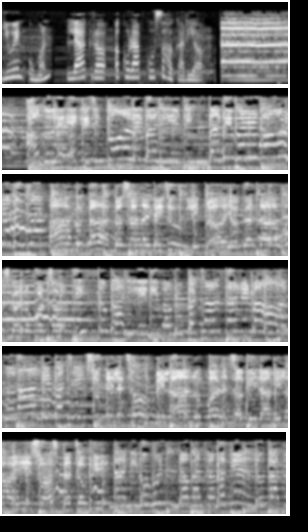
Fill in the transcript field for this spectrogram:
युएन वुमन ल्याक र अकुराबको सहकार्य। प्रयोग गर्दा होस् गर्नुपर्छ। पर्छ बिरामीलाई स्वास्थ्य चौकी। नानी हुन्न भान्सामा खेल्नु तातो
